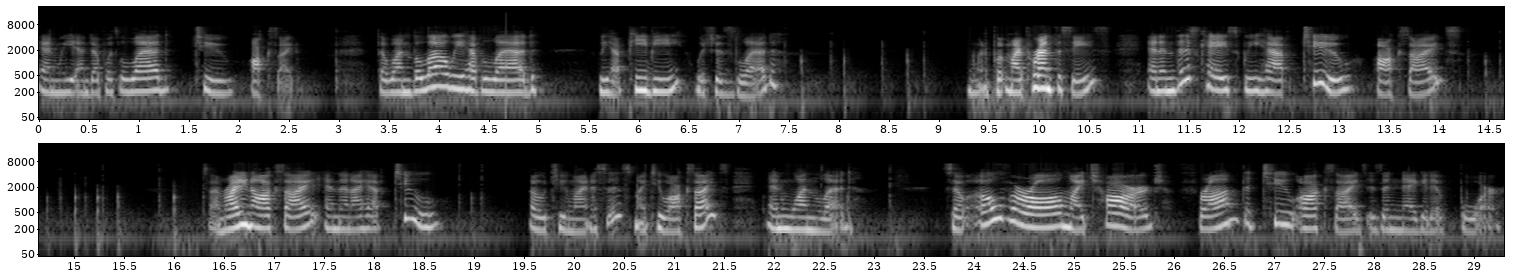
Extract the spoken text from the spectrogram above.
and we end up with lead 2 oxide. The one below, we have lead, we have Pb, which is lead. I'm going to put my parentheses. And in this case, we have two oxides. So I'm writing oxide, and then I have two O2 minuses, my two oxides, and one lead. So overall, my charge from the two oxides is a negative 4.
